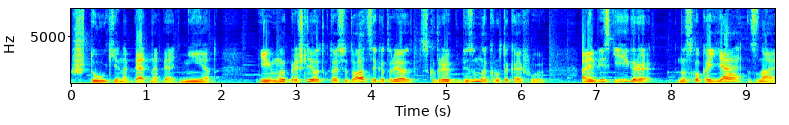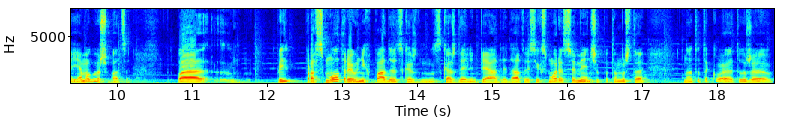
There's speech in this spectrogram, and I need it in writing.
штуки на 5 на 5 нет. И мы пришли вот к той ситуации, которую я, с которой я безумно круто кайфую. Олимпийские игры, насколько я знаю, я могу ошибаться, по просмотры у них падают с каждой, с каждой Олимпиады, да, то есть их смотрят все меньше, потому что, ну, это такое, это уже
